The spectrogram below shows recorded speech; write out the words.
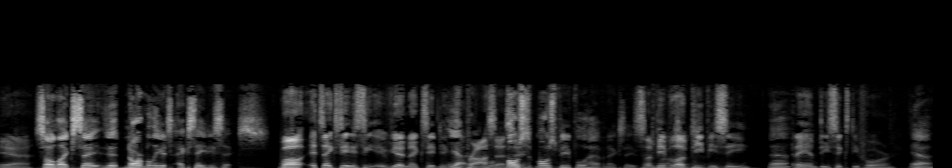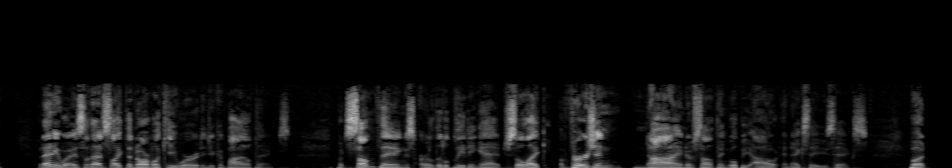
yeah. So, like, say that normally it's x86. Well, it's x86 if you have an x86 Yeah, processor. most most people have an x86. Some people have. PPC, Yeah, an AMD 64. yeah. But anyway, so that's like the normal keyword, and you compile things. But some things are a little bleeding edge. So, like, version nine of something will be out in x86, but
